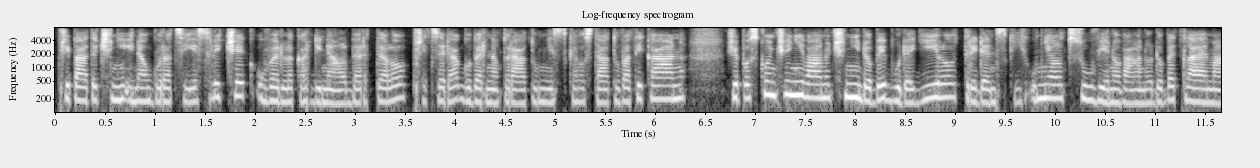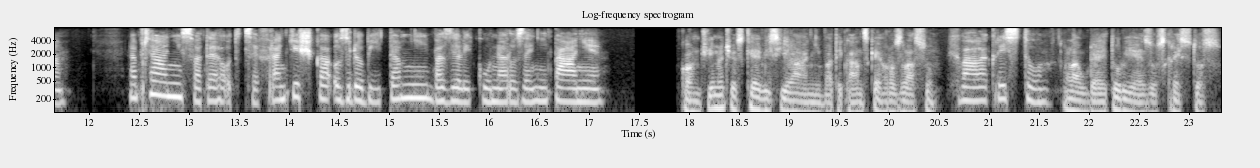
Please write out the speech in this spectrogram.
Při páteční inauguraci jesliček uvedl kardinál Bertelo, předseda gubernatorátu městského státu Vatikán, že po skončení vánoční doby bude dílo tridentských umělců věnováno do Betléma. Na přání svatého otce Františka ozdobí tamní baziliku narození páně. Končíme české vysílání vatikánského rozhlasu. Chvála Kristu. Laudetur Jezus Christus.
